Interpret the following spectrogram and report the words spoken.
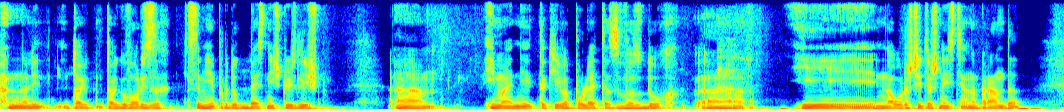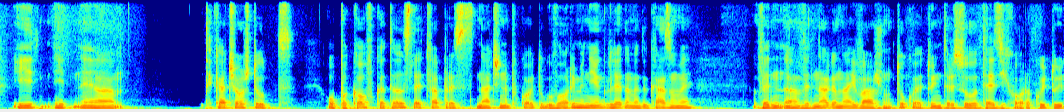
нали, той, той говори за самия продукт без нищо излишно. А, има едни такива полета с въздух а, и много разчиташ наистина на бранда. И, и а, така че още от опаковката, след това през начина по който говорим, ние гледаме да казваме веднага най-важното, което интересува тези хора, които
